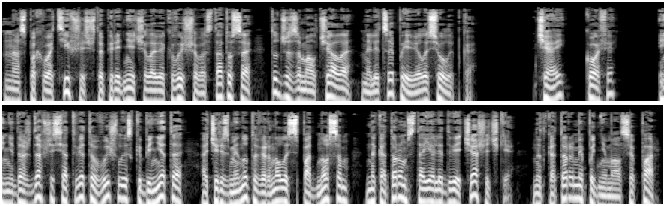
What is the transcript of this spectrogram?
Но спохватившись, что перед ней человек высшего статуса, тут же замолчала, на лице появилась улыбка. «Чай? Кофе?» И, не дождавшись ответа, вышла из кабинета, а через минуту вернулась с подносом, на котором стояли две чашечки, над которыми поднимался пар.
